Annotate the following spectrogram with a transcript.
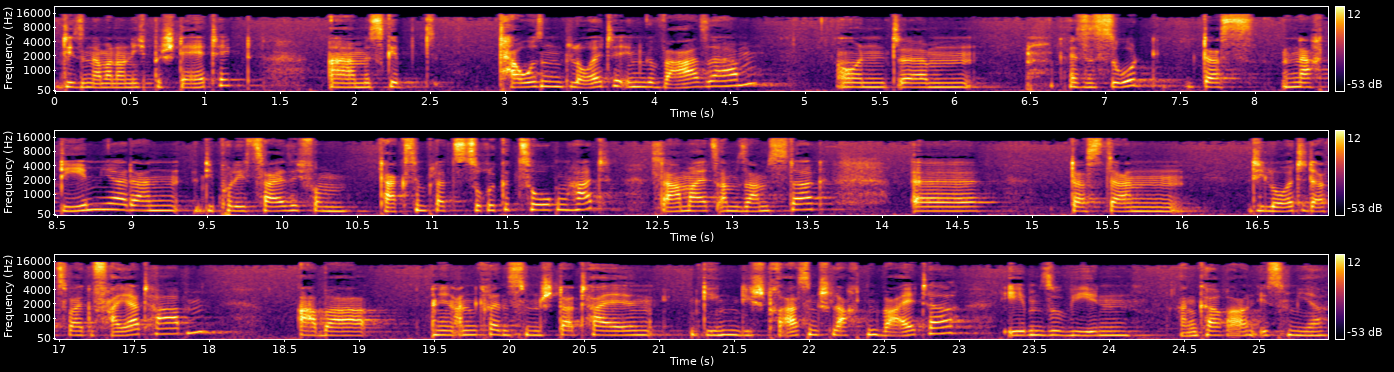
Die sind aber noch nicht bestätigt. Ähm, es gibt tausend Leute in Gewahrsam. Und ähm, es ist so, dass nachdem ja dann die Polizei sich vom Taximplatz zurückgezogen hat, damals am Samstag, äh, dass dann die Leute da zwar gefeiert haben, aber in den angrenzenden Stadtteilen gingen die Straßenschlachten weiter, ebenso wie in Ankara und Izmir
